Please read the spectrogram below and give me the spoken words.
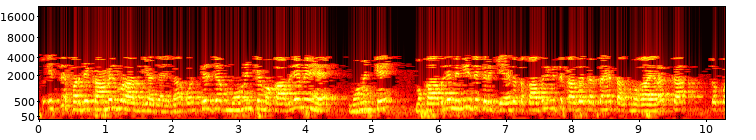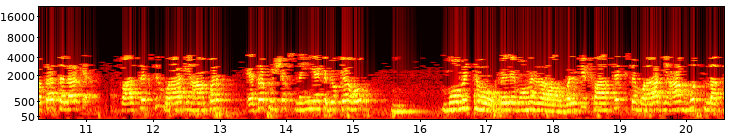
تو اس سے فرد کامل مراد لیا جائے گا اور پھر جب مومن کے مقابلے میں ہے، مومن کے مقابلے میں بھی ذکر کیا ہے، تو تقابل بھی تقاضا کرتا ہے مغایرت کا۔ تو پتہ چلا کہ فاسق سے مراد یہاں پر ایسا کوئی شخص نہیں ہے کہ جو کیا ہو، مومن ہو، پہلے مومن رہا ہو، بلکہ فاسق سے مراد یہاں مطلق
